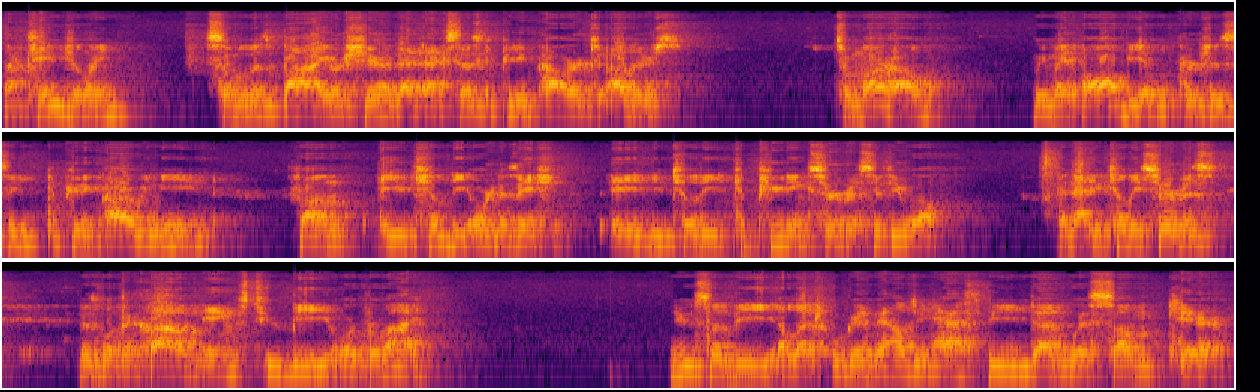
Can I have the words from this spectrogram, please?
Occasionally, some of us buy or share that excess computing power to others. Tomorrow, we might all be able to purchase the computing power we need from a utility organization, a utility computing service, if you will. And that utility service is what the cloud aims to be or provide. Use of the electrical grid analogy has to be done with some care.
